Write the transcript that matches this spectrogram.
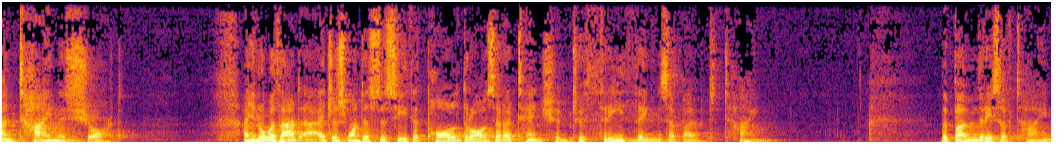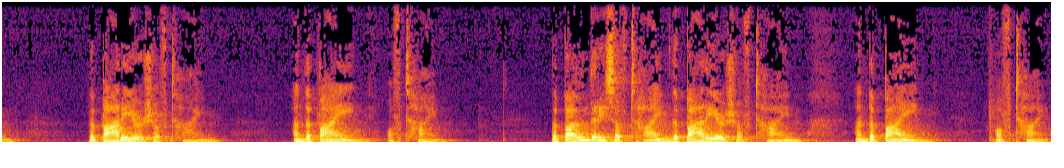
and time is short. And you know, with that, I just want us to see that Paul draws our attention to three things about time. The boundaries of time, the barriers of time and the buying of time. The boundaries of time, the barriers of time, and the buying of time.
